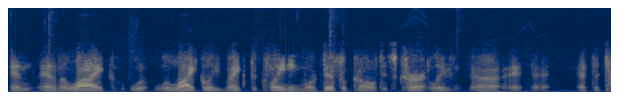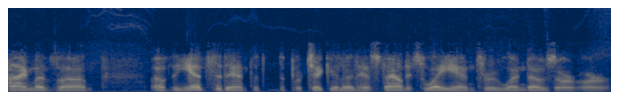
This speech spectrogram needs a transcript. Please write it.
and and the like will, will likely make the cleaning more difficult. It's currently uh, at, the time of uh, of the incident, the, the particulate has found its way in through windows or, or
